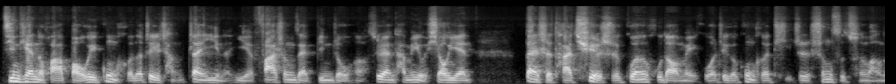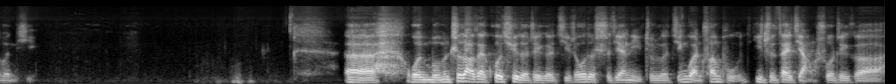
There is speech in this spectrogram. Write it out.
今天的话，保卫共和的这场战役呢，也发生在宾州啊。虽然它没有硝烟，但是它确实关乎到美国这个共和体制生死存亡的问题。呃，我我们知道，在过去的这个几周的时间里，就是尽管川普一直在讲说这个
